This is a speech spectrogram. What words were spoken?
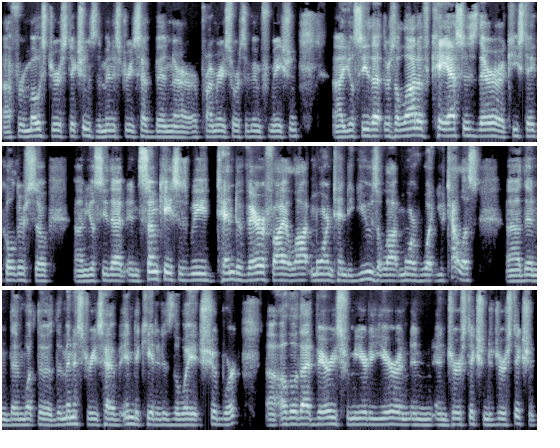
uh, for most jurisdictions, the ministries have been our primary source of information. Uh, you'll see that there's a lot of KSs there, key stakeholders. So um, you'll see that in some cases, we tend to verify a lot more and tend to use a lot more of what you tell us uh, than than what the the ministries have indicated is the way it should work. Uh, although that varies from year to year and and, and jurisdiction to jurisdiction.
